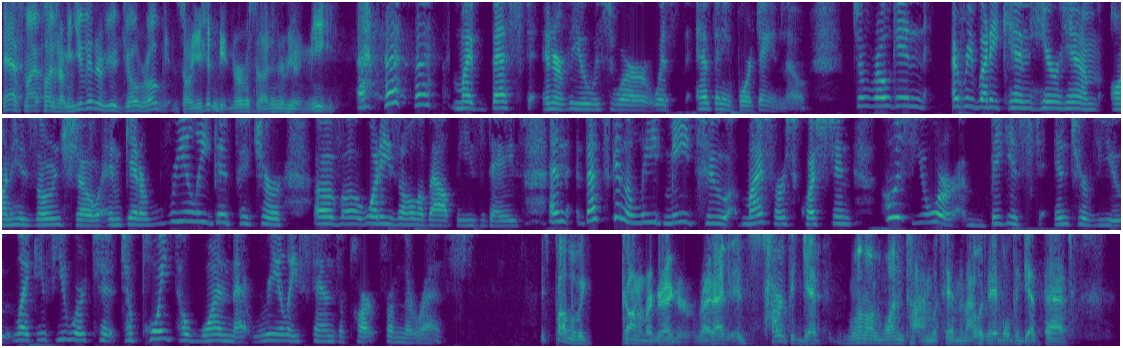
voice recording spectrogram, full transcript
Yeah, it's my pleasure. I mean, you've interviewed Joe Rogan, so you shouldn't be nervous about interviewing me. my best interviews were with Anthony Bourdain, though. Joe Rogan, everybody can hear him on his own show and get a really good picture of uh, what he's all about these days. And that's going to lead me to my first question. Who's your biggest interview? Like if you were to, to point to one that really stands apart from the rest? It's probably Conor McGregor, right? I, it's hard to get one-on-one time with him, and I was able to get that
